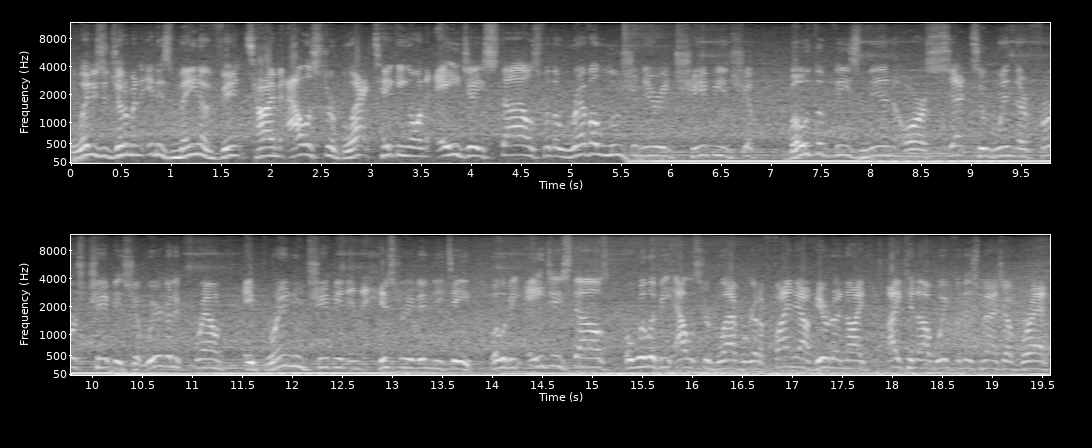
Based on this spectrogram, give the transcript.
Ladies and gentlemen, it is main event time. Aleister Black taking on AJ Styles for the Revolutionary Championship. Both of these men are set to win their first championship. We're going to crown a brand new champion in the history of MDT. Will it be AJ Styles or will it be Aleister Black? We're going to find out here tonight. I cannot wait for this matchup, Brad.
